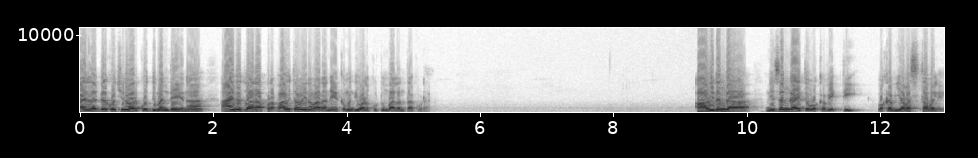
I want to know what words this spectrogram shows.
ఆయన దగ్గరకు వచ్చిన వారు కొద్దిమంది అయినా ఆయన ద్వారా ప్రభావితమైన వారు అనేక మంది వాళ్ళ కుటుంబాలంతా కూడా. ఆ విధంగా నిజంగా అయితే ఒక వ్యక్తి ఒక వ్యవస్థ వలె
